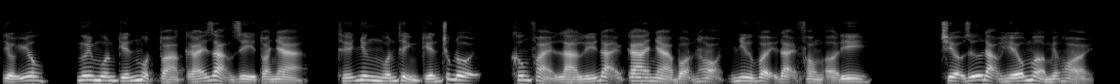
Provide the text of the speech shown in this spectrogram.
tiểu yêu, ngươi muốn kiến một tòa cái dạng gì tòa nhà, thế nhưng muốn thỉnh kiến trúc đội, không phải là Lý Đại ca nhà bọn họ như vậy đại phòng ở đi. Triệu giữ đạo hiếu mở miệng hỏi,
